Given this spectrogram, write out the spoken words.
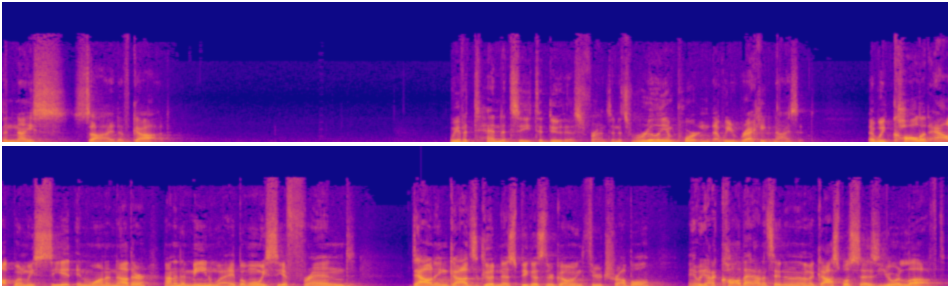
the nice side of God. We have a tendency to do this, friends, and it's really important that we recognize it, that we call it out when we see it in one another, not in a mean way, but when we see a friend doubting God's goodness because they're going through trouble, and we got to call that out and say, no, no, no, the gospel says you're loved.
